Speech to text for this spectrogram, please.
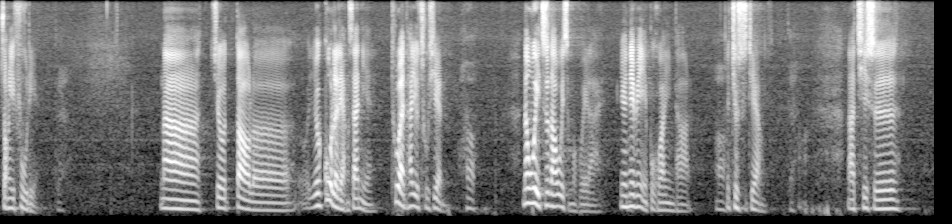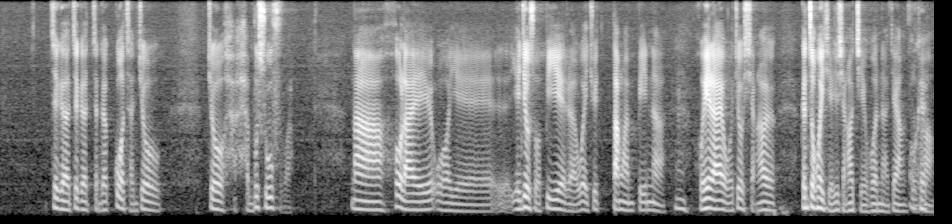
装一副脸。对，那就到了又过了两三年，突然他又出现了。那我也知道为什么回来，因为那边也不欢迎他了，那就是这样子。对，那其实这个这个整个过程就就很很不舒服啊。那后来我也研究所毕业了，我也去当完兵了，嗯，回来我就想要跟钟慧姐就想要结婚了，这样子哈。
